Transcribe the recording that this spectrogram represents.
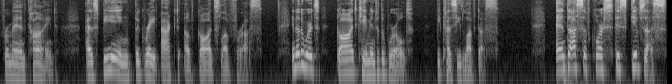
for mankind as being the great act of God's love for us. In other words, God came into the world because he loved us. And thus, of course, this gives us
